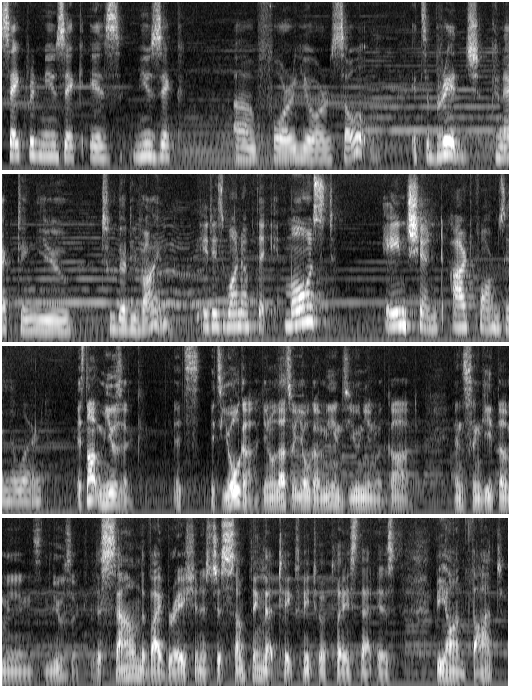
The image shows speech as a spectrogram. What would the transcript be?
sacred music is music uh, for your soul. It's a bridge connecting you to the divine. It is one of the most ancient art forms in the world. It's not music. It's it's yoga. You know, that's what yoga means, union with God. And Sangita means music. The sound, the vibration is just something that takes me to a place that is beyond thought,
